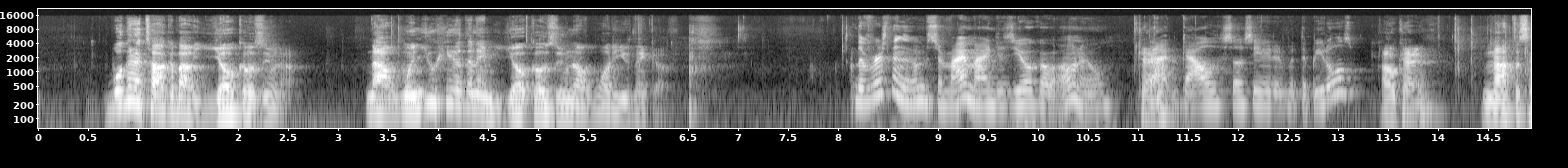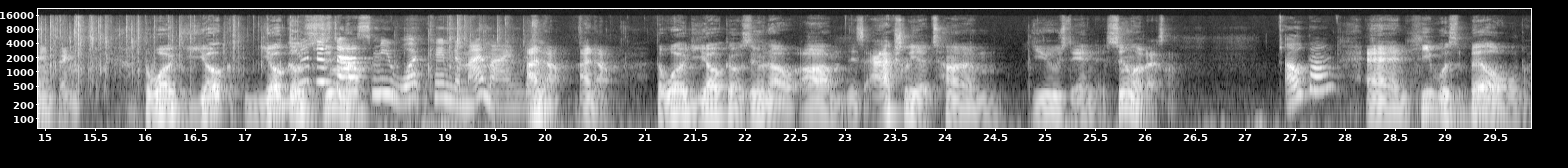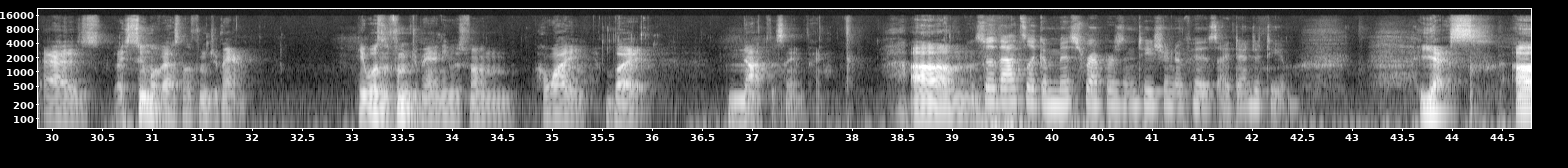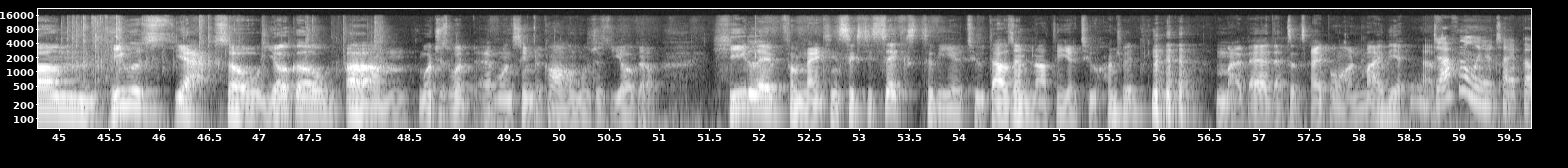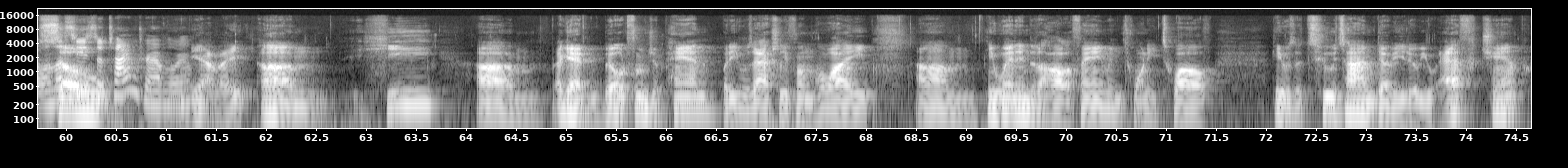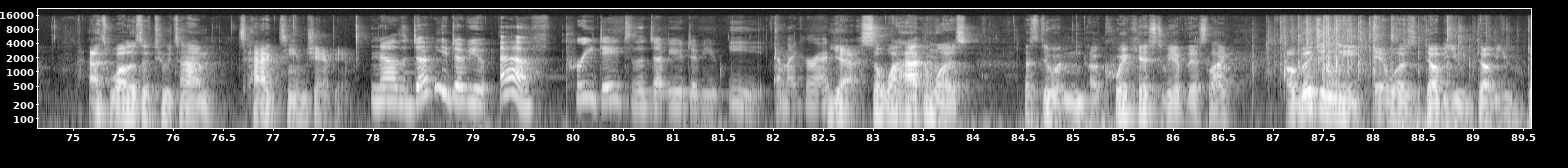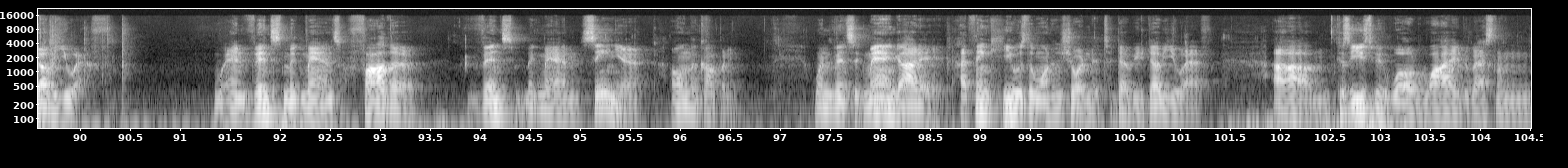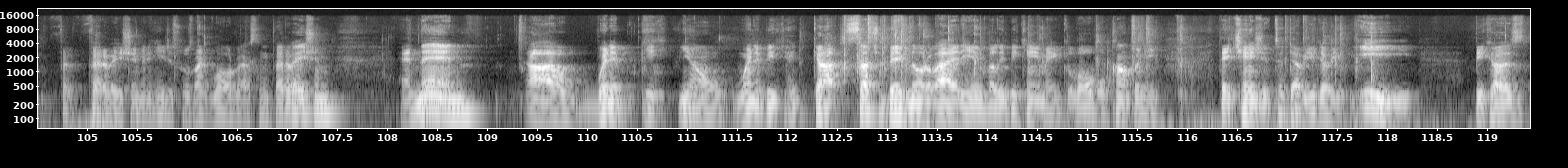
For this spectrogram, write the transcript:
we're gonna talk about Yokozuna. Now, when you hear the name Yokozuna, what do you think of? The first thing that comes to my mind is Yoko Ono, Okay. that gal associated with the Beatles. Okay. Not the same thing. The word Yok You just Yokozuna. asked me what came to my mind. I know, I know. The word Yokozuna um, is actually a term used in sumo wrestling. Okay. And he was billed as a sumo wrestler from Japan. He wasn't from Japan, he was from Hawaii, but not the same thing. Um, So that's like a misrepresentation of his identity. Yes. Um, he was yeah. So Yoko, um, which is what everyone seemed to call him, was just Yoko. He lived from 1966 to the year 2000, not the year 200. my bad, that's a typo on my behalf. Definitely a typo, unless So- he's a time traveler. Yeah, right. Um, he um, again built from Japan, but he was actually from Hawaii. Um, he went into the Hall of Fame in 2012. He was a two-time WWF champ, as well as a two-time tag team champion. Now the WWF predates the WWE. Am I correct? Yeah. So what happened was, let's do a, a quick history of this. Like, originally it was WWWF, and Vince McMahon's father, Vince McMahon Senior, owned the company. When Vince McMahon got it, I think he was the one who shortened it to WWF, because um, it used to be Worldwide Wrestling Federation, and he just was like World Wrestling Federation. And then uh, when it be, you know when it be, got such big notoriety and really became a global company, they changed it to WWE because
